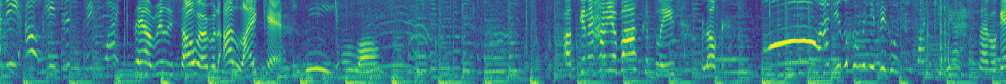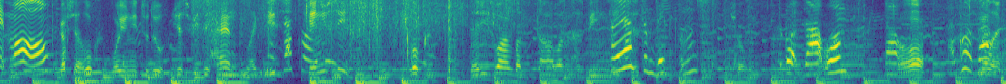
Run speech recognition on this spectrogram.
Adi, I'll eat this big white They are really sour, but I like it. Sweet. Oh wow. I was gonna have your basket, please. Look. Oh, Adi, look how many big ones. Thank you. Yes, I will get more. Gapsia, look what you need to do. Just with the hand like this. That's all. Can you see? Look, there is one, but that one has been I have some big ones. Show me. I got that one. That oh, one. Oh, I got smell that. it.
